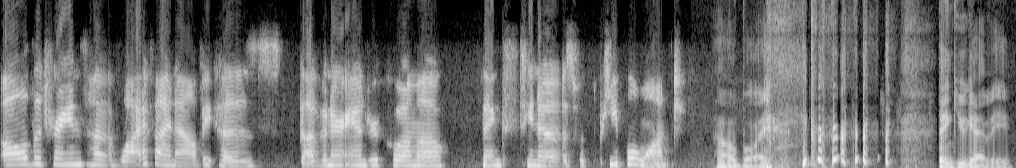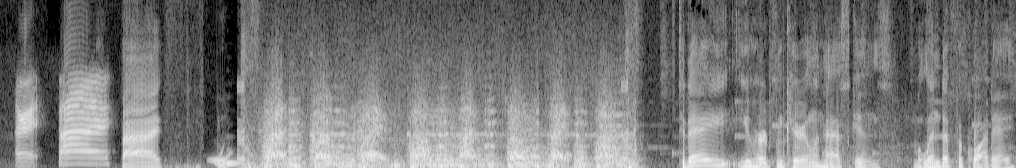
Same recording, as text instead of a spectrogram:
all the trains have Wi-Fi now because Governor Andrew Cuomo thinks he knows what people want. Oh boy. Thank you, Gaby. All right, bye. Bye. Today, you heard from Caroline Haskins, Melinda Fakuade,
